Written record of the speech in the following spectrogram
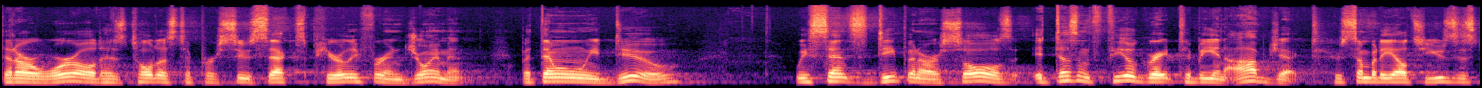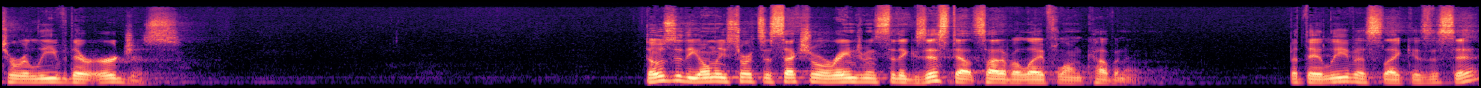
that our world has told us to pursue sex purely for enjoyment, but then when we do, we sense deep in our souls it doesn't feel great to be an object who somebody else uses to relieve their urges. Those are the only sorts of sexual arrangements that exist outside of a lifelong covenant. But they leave us like, is this it?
